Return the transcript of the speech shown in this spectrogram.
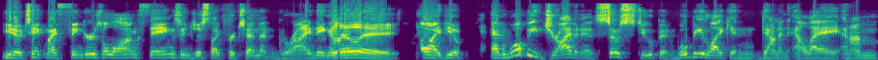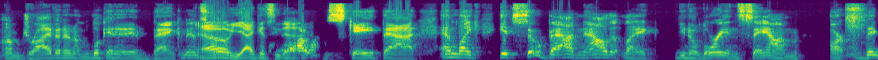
you know take my fingers along things and just like pretend I'm grinding on Really? Oh, I do. And we'll be driving, and it's so stupid. We'll be like in down in LA, and I'm I'm driving and I'm looking at embankments. Oh yeah, I can see that. I that. want to skate that. And like it's so bad now that like, you know, Lori and Sam are they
